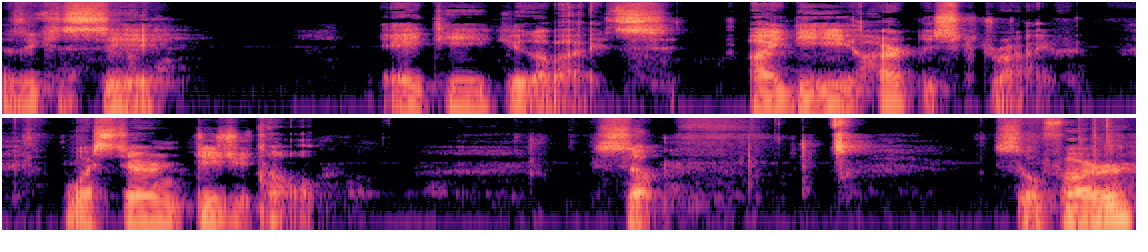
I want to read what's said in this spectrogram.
As you can see 80 gigabytes IDE hard disk drive Western Digital so so far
